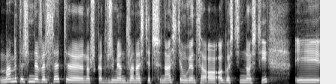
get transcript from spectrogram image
mamy też inne wersety, na przykład w Rzymian 12-13, mówiące o, o gościnności. I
